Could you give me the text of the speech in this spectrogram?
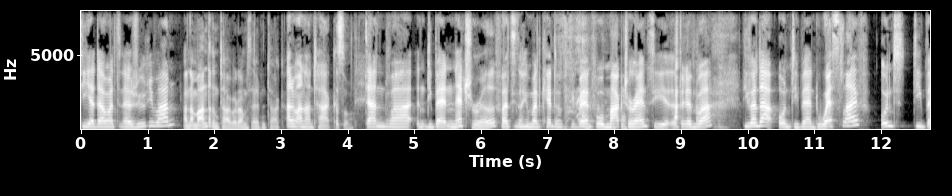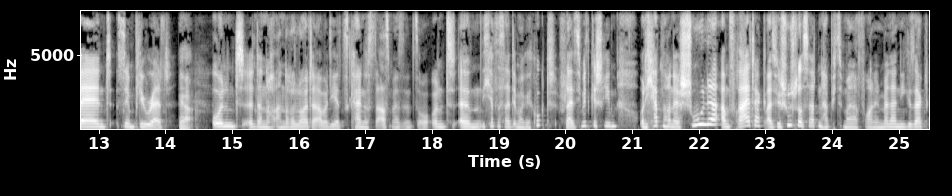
die ja damals in der Jury waren. An einem anderen Tag oder am selben Tag? An einem anderen Tag. Ach so. Dann war die Band Natural, falls sich noch jemand kennt, das ist die Band, wo Mark Terenzi äh, drin war. Die waren da und die Band Westlife und die Band Simply Red. Ja. Und äh, dann noch andere Leute, aber die jetzt keine Stars mehr sind so. Und ähm, ich habe das halt immer geguckt, fleißig mitgeschrieben. Und ich habe noch in der Schule am Freitag, als wir Schulschluss hatten, habe ich zu meiner Freundin Melanie gesagt,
